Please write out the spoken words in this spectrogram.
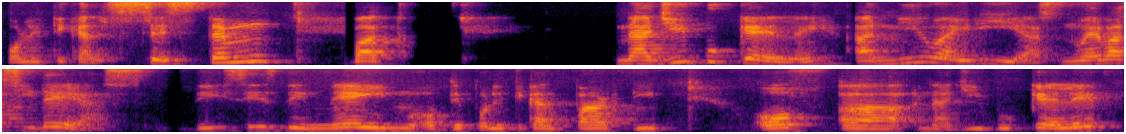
political system, but Nayib Bukele and New Ideas, Nuevas Ideas, this is the name of the political party of uh, Bukele,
